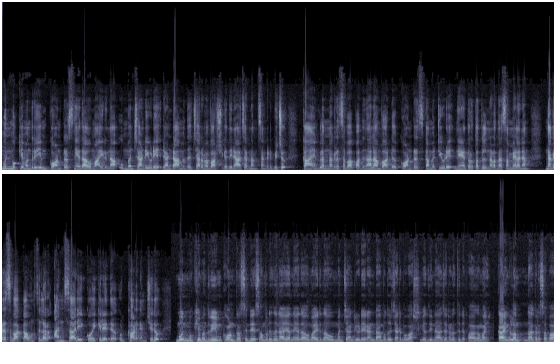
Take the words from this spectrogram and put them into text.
മുൻ മുഖ്യമന്ത്രിയും കോൺഗ്രസ് നേതാവുമായിരുന്ന ഉമ്മൻചാണ്ടിയുടെ രണ്ടാമത് ചരമവാർഷിക ദിനാചരണം സംഘടിപ്പിച്ചു. കായംകുളം നഗരസഭ പതിനാലാം വാർഡ് കോൺഗ്രസ് കമ്മിറ്റിയുടെ നേതൃത്വത്തിൽ നടന്ന സമ്മേളനം നഗരസഭാ കൗൺസിലർ അൻസാരി കോയിക്കലേത്ത് ഉദ്ഘാടനം ചെയ്തു. മുൻ മുഖ്യമന്ത്രിയും കോൺഗ്രസിന്റെ സമുന്നതനായ നേതാവുമായിരുന്ന ഉമ്മൻചാണ്ടിയുടെ രണ്ടാമത് ചരമവാർഷിക ദിനാചരണത്തിന്റെ ഭാഗമായി കായംകുളം നഗരസഭ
